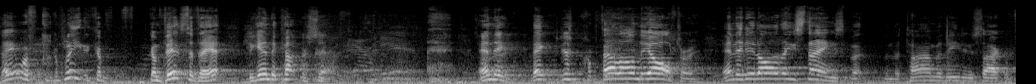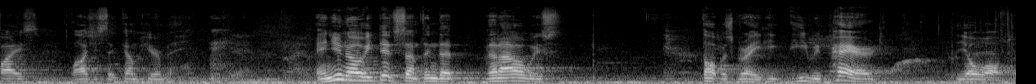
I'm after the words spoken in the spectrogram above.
They were completely com- convinced of that, began to cut themselves. And they, they just fell on the altar and they did all these things. But in the time of eating sacrifice, Elijah said, Come hear me. And you know, he did something that, that I always thought was great. He, he repaired the old altar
